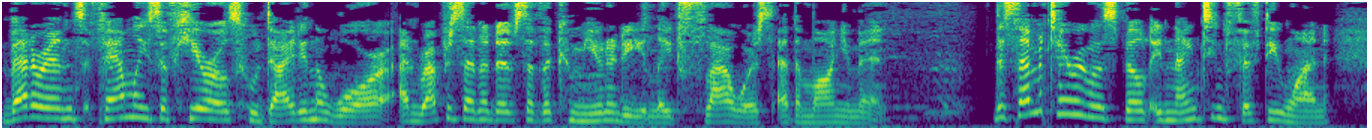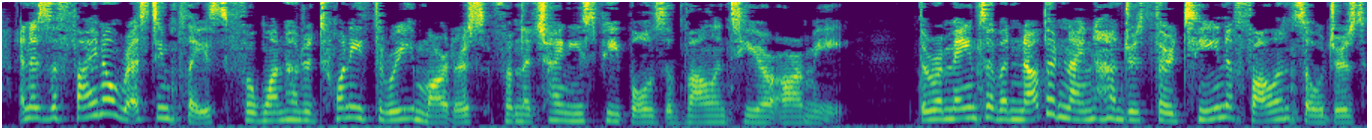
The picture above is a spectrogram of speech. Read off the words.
Veterans, families of heroes who died in the war, and representatives of the community laid flowers at the monument. The cemetery was built in 1951 and is the final resting place for 123 martyrs from the Chinese People's Volunteer Army. The remains of another 913 fallen soldiers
